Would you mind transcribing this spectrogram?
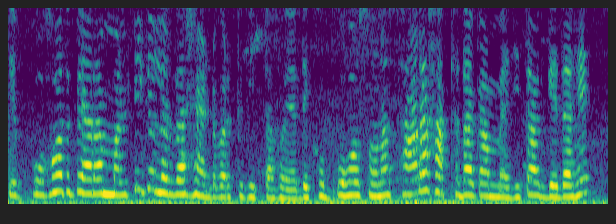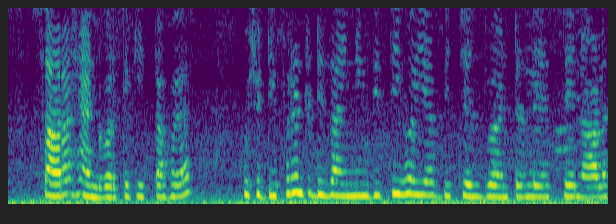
ਤੇ ਬਹੁਤ ਪਿਆਰਾ ਮਲਟੀ ਕਲਰ ਦਾ ਹੈਂਡਵਰਕ ਕੀਤਾ ਹੋਇਆ ਦੇਖੋ ਬਹੁਤ ਸੋਹਣਾ, ਸਾਰਾ ਹੱਥ ਦਾ ਕੰਮ ਹੈ ਜੀ ਧਾਗੇ ਦਾ ਇਹ। ਸਾਰਾ ਹੈਂਡਵਰਕ ਕੀਤਾ ਹੋਇਆ ਕੁਝ ਡਿਫਰੈਂਟ ਡਿਜ਼ਾਈਨਿੰਗ ਦਿੱਤੀ ਹੋਈ ਹੈ। ਵਿੱਚ ਜੁਆਇੰਟਰ ਲੇਸ ਦੇ ਨਾਲ,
